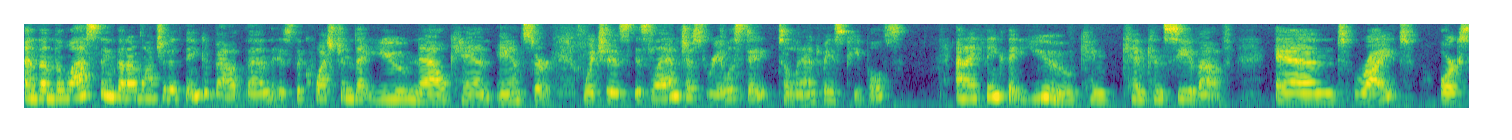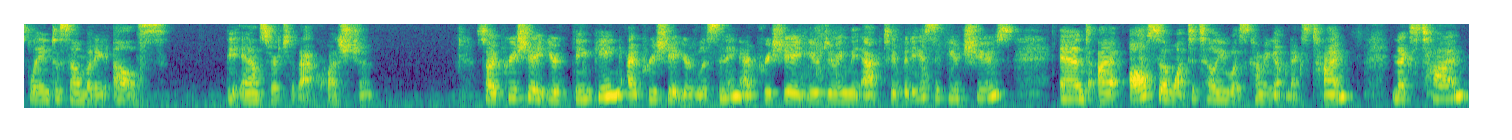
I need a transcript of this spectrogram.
And then the last thing that I want you to think about then is the question that you now can answer, which is, is land just real estate to land-based peoples? And I think that you can, can conceive of and write or explain to somebody else the answer to that question. So I appreciate your thinking. I appreciate your listening. I appreciate you doing the activities if you choose. And I also want to tell you what's coming up next time. Next time,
